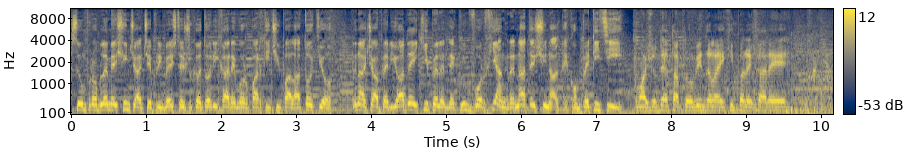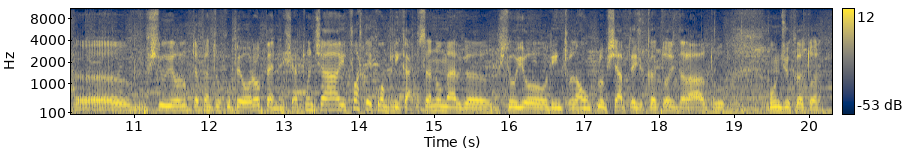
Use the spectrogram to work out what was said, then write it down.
Sunt probleme și în ceea ce privește jucătorii care vor participa la Tokyo. În acea perioadă, echipele de club vor fi angrenate și în alte competiții. Majoritatea provin de la echipele care uh, știu eu, luptă pentru cupe europene și atunci e foarte complicat să nu meargă, știu eu, dintr la un club șapte jucători, de la altul un jucător.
